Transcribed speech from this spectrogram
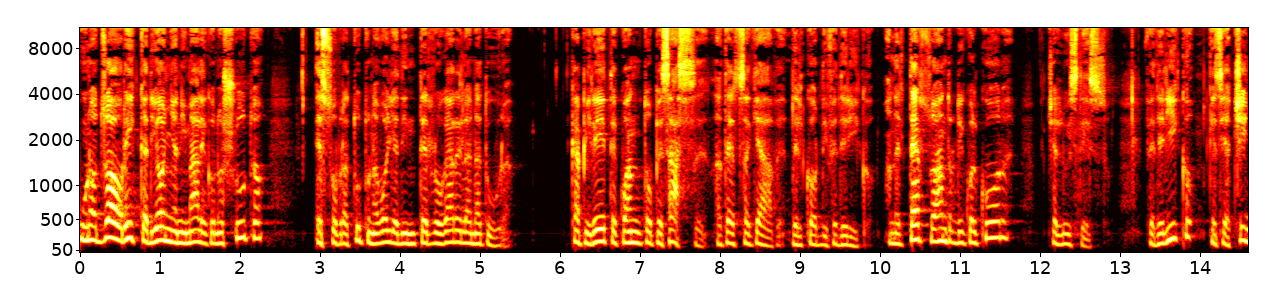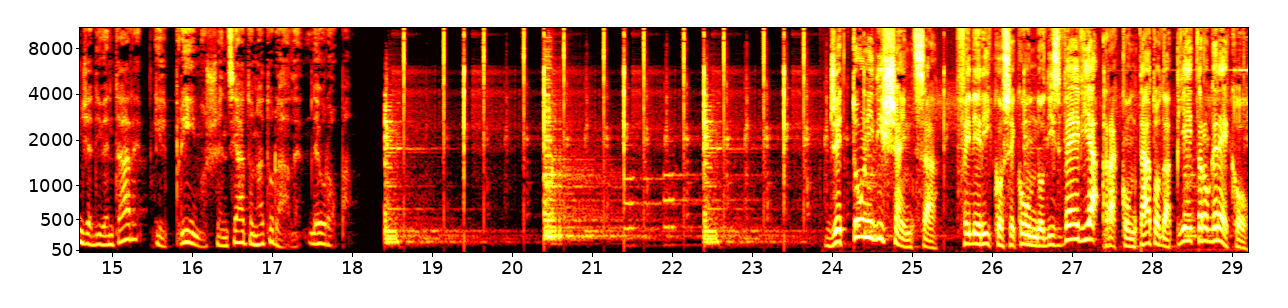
uno zoo ricca di ogni animale conosciuto e soprattutto una voglia di interrogare la natura. Capirete quanto pesasse la terza chiave del cor di Federico, ma nel terzo antro di quel cuore c'è lui stesso, Federico che si accinge a diventare il primo scienziato naturale d'Europa. Gettoni di scienza. Federico II di Svevia raccontato da Pietro Greco.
